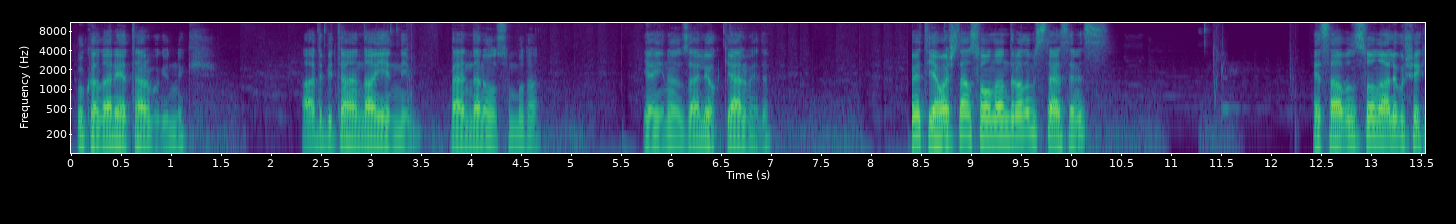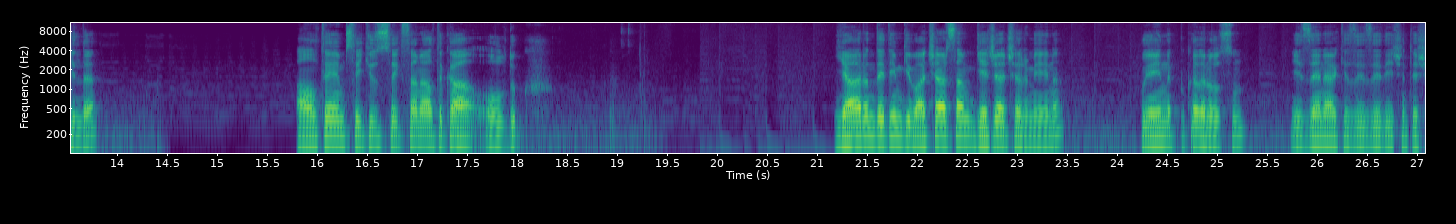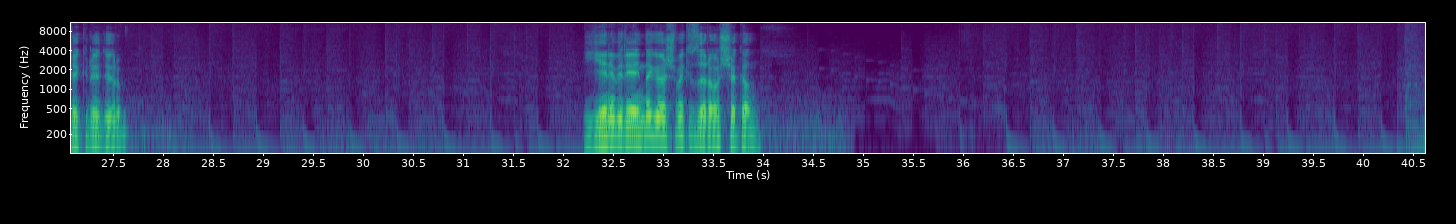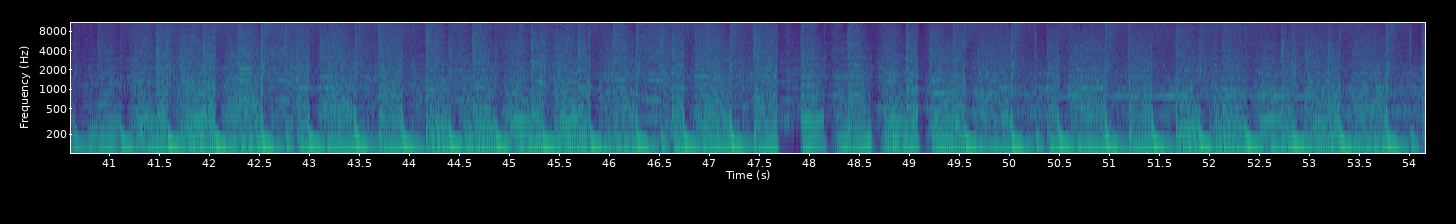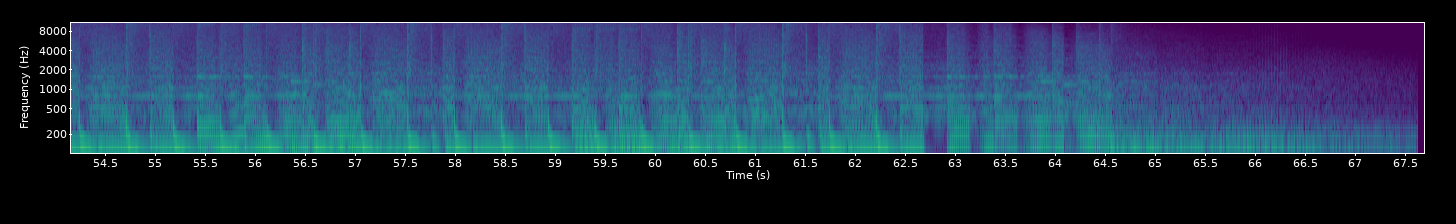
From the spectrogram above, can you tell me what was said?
Bu kadar yeter bugünlük. Hadi bir tane daha yenileyim. Benden olsun bu da. Yayına özel yok gelmedi. Evet yavaştan sonlandıralım isterseniz. Hesabın son hali bu şekilde. 6M886K olduk. Yarın dediğim gibi açarsam gece açarım yayını. Bu yayınlık bu kadar olsun. İzleyen herkese izlediği için teşekkür ediyorum. Yeni bir yayında görüşmek üzere. Hoşçakalın.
